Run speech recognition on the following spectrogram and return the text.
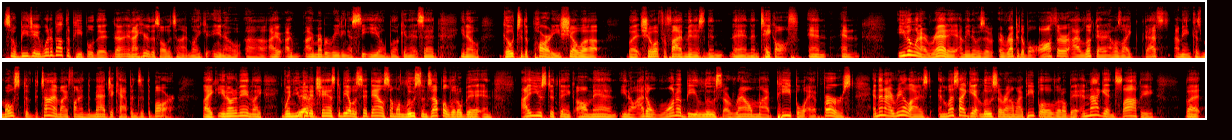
So BJ, what about the people that, uh, and I hear this all the time. Like, you know, uh, I, I I remember reading a CEO book, and it said, you know, go to the party, show up, but show up for five minutes, and then and then take off. And and even when I read it, I mean, it was a, a reputable author. I looked at it, and I was like, that's, I mean, because most of the time I find the magic happens at the bar. Like, you know what I mean? Like when you get a chance to be able to sit down, someone loosens up a little bit. And I used to think, oh man, you know, I don't want to be loose around my people at first. And then I realized, unless I get loose around my people a little bit and not getting sloppy, but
